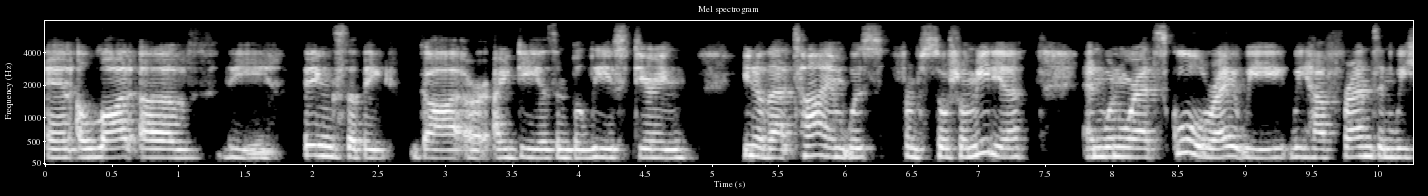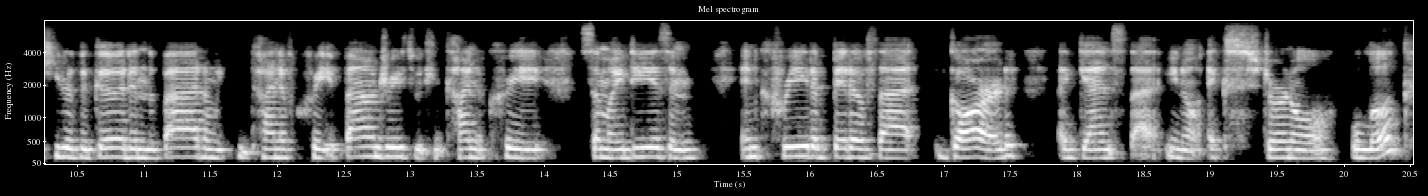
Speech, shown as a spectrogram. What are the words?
And a lot of the things that they got or ideas and beliefs during you know that time was from social media. And when we're at school right we we have friends and we hear the good and the bad and we can kind of create boundaries. We can kind of create some ideas and and create a bit of that guard against that you know external look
